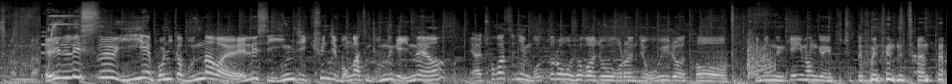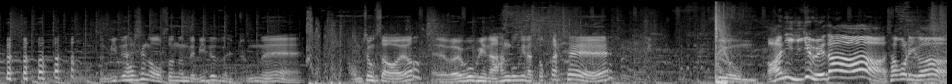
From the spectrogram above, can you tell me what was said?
참나. 앨리스 2에 보니까 묻나봐요. 앨리스 2인지 Q인지 뭔가 같은 묻는 게 있네요. 야 초가스님 못 들어오셔가지고 그런지 오히려 더 재밌는 게임 환경이 구축되고 있는 듯한. 미드 할 생각 없었는데 미드도 좋네. 엄청 싸워요? 에, 외국이나 한국이나 똑같아. 띄움. 아니 이게 왜 닿아 사거리가.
